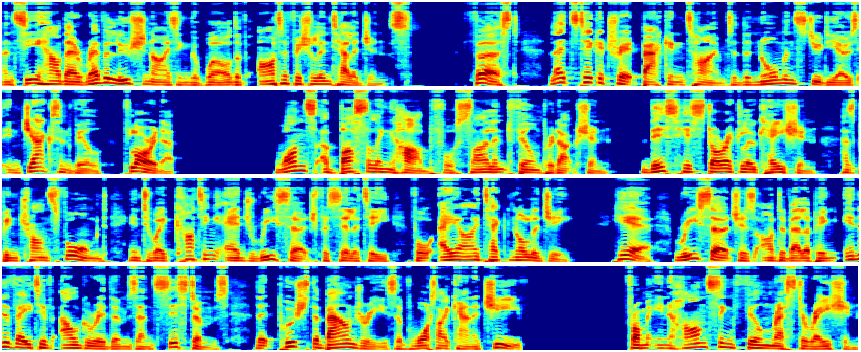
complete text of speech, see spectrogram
and see how they're revolutionizing the world of artificial intelligence. First, let's take a trip back in time to the Norman Studios in Jacksonville, Florida. Once a bustling hub for silent film production, this historic location has been transformed into a cutting edge research facility for AI technology. Here, researchers are developing innovative algorithms and systems that push the boundaries of what I can achieve. From enhancing film restoration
